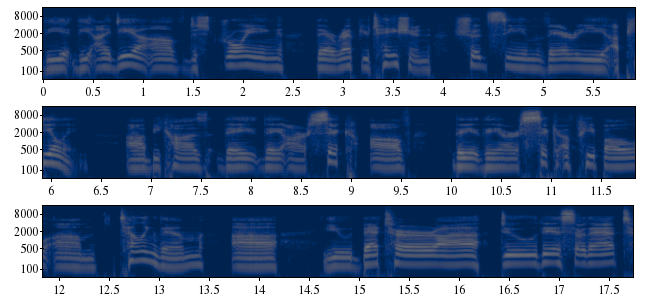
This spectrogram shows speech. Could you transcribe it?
the the idea of destroying their reputation should seem very appealing, uh, because they they are sick of they they are sick of people um, telling them. Uh, You'd better uh, do this or that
